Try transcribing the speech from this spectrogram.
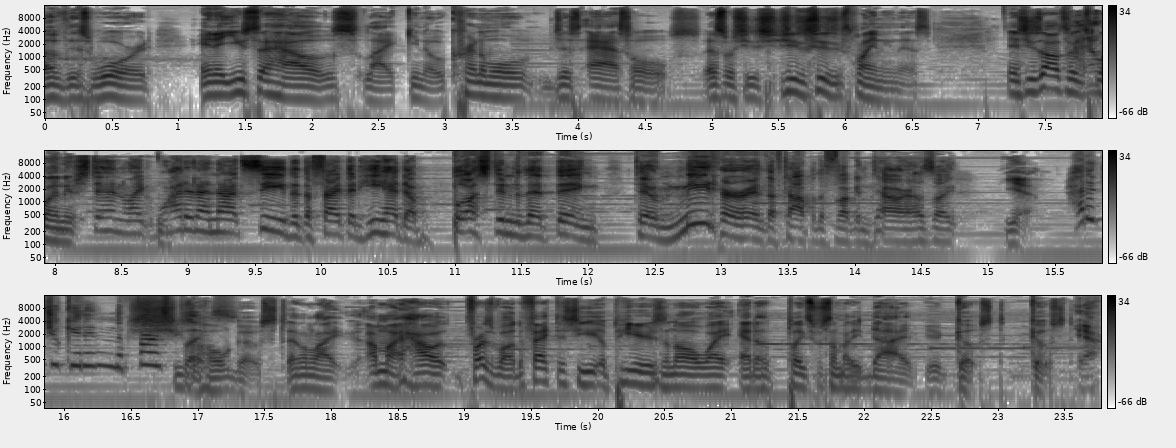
of this ward. And it used to house like, you know, criminal just assholes. That's what she's she's she's explaining this. And she's also explaining. I understand. Like, why did I not see that the fact that he had to bust into that thing to meet her at the top of the fucking tower? I was like, Yeah. how did you get in in the first She's place? She's a whole ghost. And I'm like, I'm like, how first of all, the fact that she appears in all white at a place where somebody died, you're a ghost. Ghost. Yeah.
